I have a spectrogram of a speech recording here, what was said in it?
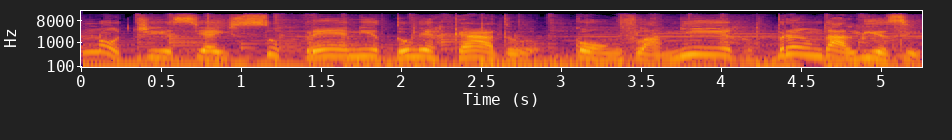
Notícias Supreme do Mercado, com Vlamir Brandalize.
